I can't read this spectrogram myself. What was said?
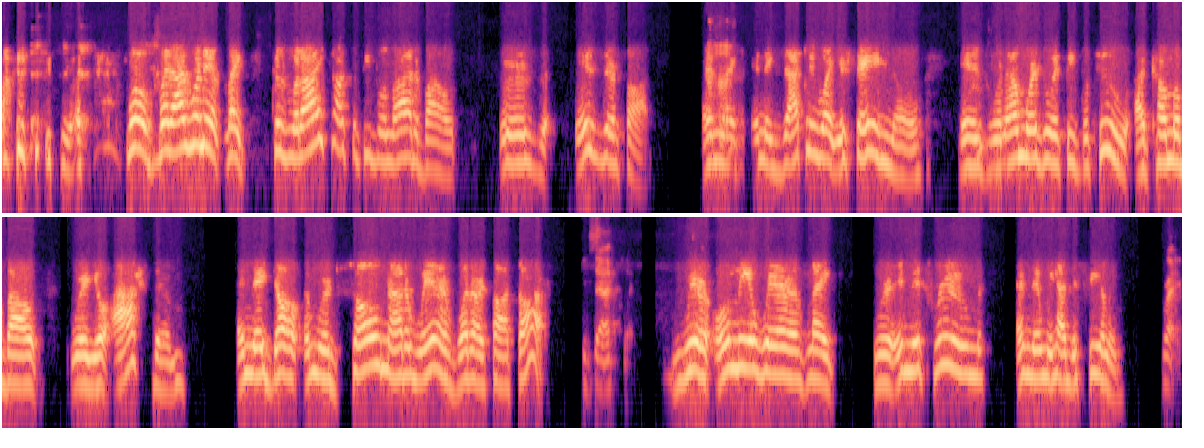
well, but I want to like because what I talk to people a lot about is is their thoughts, and uh-huh. like and exactly what you're saying though is when I'm working with people too, I come about where you'll ask them, and they don't, and we're so not aware of what our thoughts are. Exactly. We're only aware of like we're in this room and then we had this feeling. Right.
